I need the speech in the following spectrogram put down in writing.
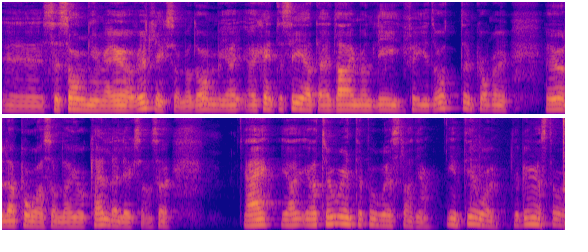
eh, säsongerna i övrigt liksom. Och de, jag, jag, kan inte se att det är Diamond League för idrotten kommer rulla på som de har gjort heller liksom. Så, nej, jag, jag tror inte på OS-sladjan. Inte i år. Det blir nästa år.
